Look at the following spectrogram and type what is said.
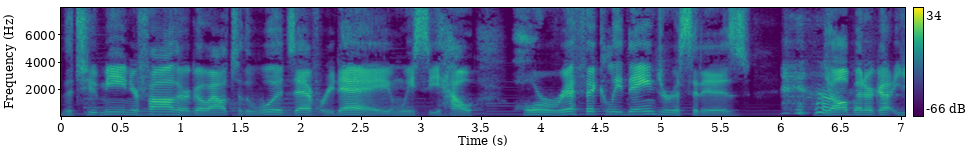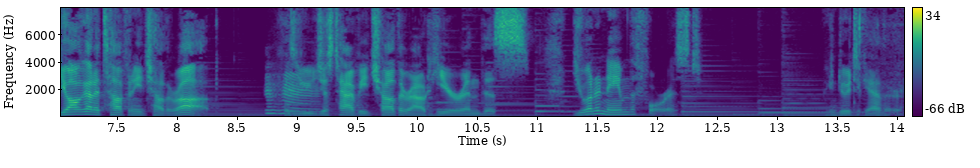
the two, me and your father go out to the woods every day, and we see how horrifically dangerous it is. Y'all better go. Y'all got to toughen each other up because you Mhm. just have each other out here in this. Do you want to name the forest? We can do it together.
